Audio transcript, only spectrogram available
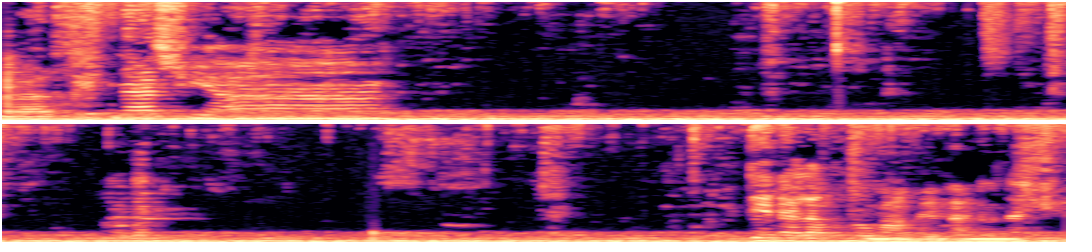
Malapit na siya. Hindi na lang tumamig, ano na siya.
